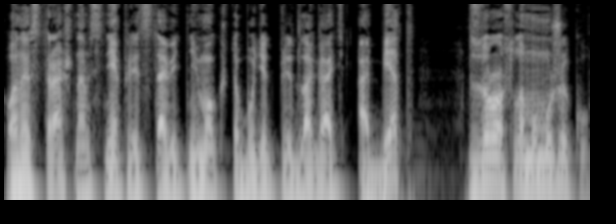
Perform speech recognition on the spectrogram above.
он и в страшном сне представить не мог, что будет предлагать обед взрослому мужику.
